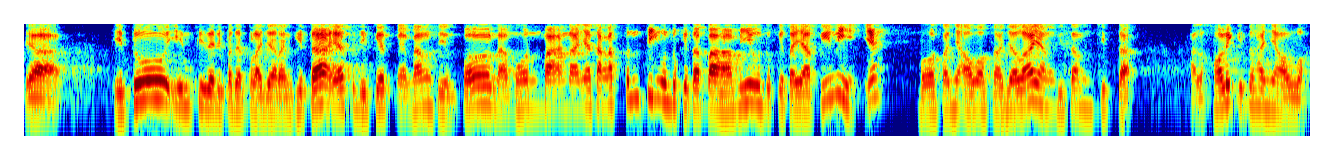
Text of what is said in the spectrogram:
Ya, itu inti daripada pelajaran kita ya sedikit memang simple namun maknanya sangat penting untuk kita pahami, untuk kita yakini ya bahwasanya Allah sajalah yang bisa mencipta. Al-Khaliq itu hanya Allah.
